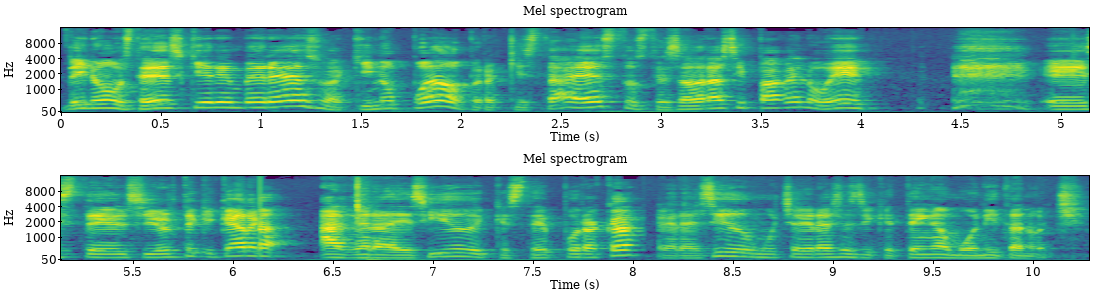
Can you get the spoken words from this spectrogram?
de no, ustedes quieren ver eso, aquí no puedo, pero aquí está esto, usted sabrá si paga y lo ve. Este, el señor Tequicarga, agradecido de que esté por acá, agradecido, muchas gracias y que tenga bonita noche.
